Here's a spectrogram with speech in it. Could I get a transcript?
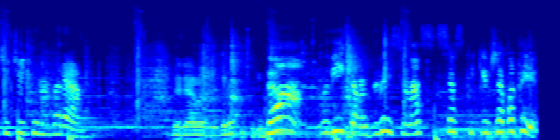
по чуть-чуть і наберемо. Відро. Да, ну Вітя, дивись, у нас все скільки вже води.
